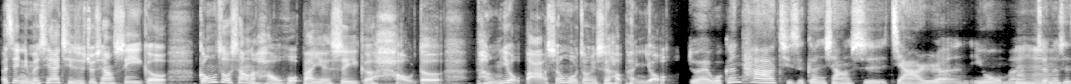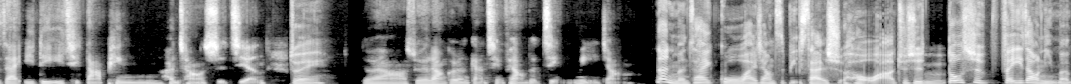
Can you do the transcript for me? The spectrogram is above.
而且你们现在其实就像是一个工作上的好伙伴，也是一个好的朋友吧，生活中也是好朋友。对我跟他其实更像是家人，因为我嗯们真的是在异地一起打拼很长的时间，对，对啊，所以两个人感情非常的紧密，这样。那你们在国外这样子比赛的时候啊，就是嗯都是飞到你们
